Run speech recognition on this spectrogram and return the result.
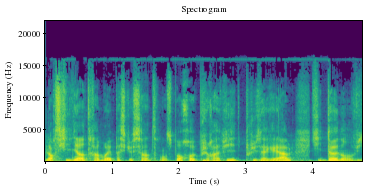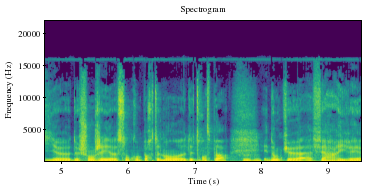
Lorsqu'il y a un tramway, parce que c'est un transport euh, plus rapide, plus agréable, qui donne envie euh, de changer euh, son comportement de transport. Mhm. Et donc, faire arriver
